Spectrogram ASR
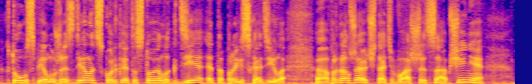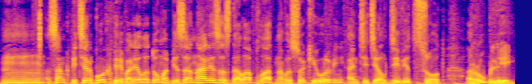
кто успел уже сделать, сколько это стоило, где это происходило. Э, продолжаю читать ваши сообщения. Санкт-Петербург переболела дома без анализа, сдала платно высокий уровень антител 900 рублей.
